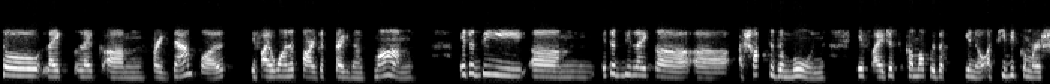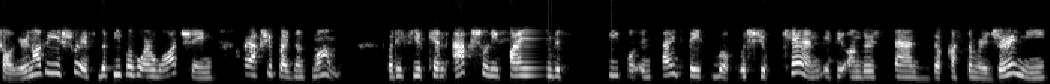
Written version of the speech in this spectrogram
So, like, like um, for example, if I want to target pregnant moms, it would be um, it would be like a, a, a shot to the moon if I just come up with a you know a TV commercial. You're not really sure if the people who are watching are actually pregnant moms. But if you can actually find these people inside Facebook, which you can if you understand the customer journey,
